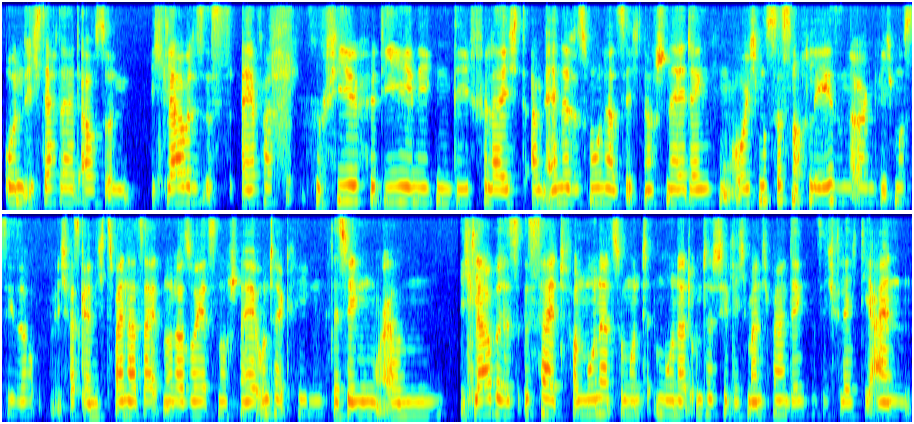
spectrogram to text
Und ich dachte halt auch so, ich glaube, das ist einfach zu viel für diejenigen, die vielleicht am Ende des Monats sich noch schnell denken, oh, ich muss das noch lesen, irgendwie, ich muss diese, ich weiß gar nicht, 200 Seiten oder so jetzt noch schnell unterkriegen. Deswegen, ähm, ich glaube, es ist halt von Monat zu Monat unterschiedlich. Manchmal denken sich vielleicht die einen,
